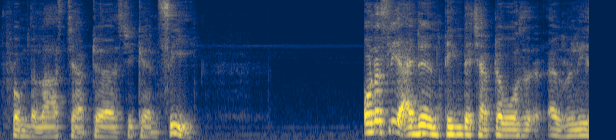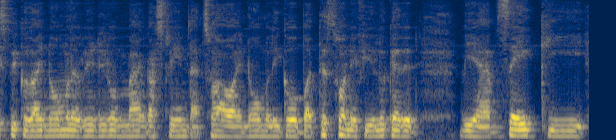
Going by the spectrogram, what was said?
from the last chapter, as you can see honestly i didn't think the chapter was uh, a release because i normally read it on manga stream. That's how i normally go. But this one if you look at it we have Zeiki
